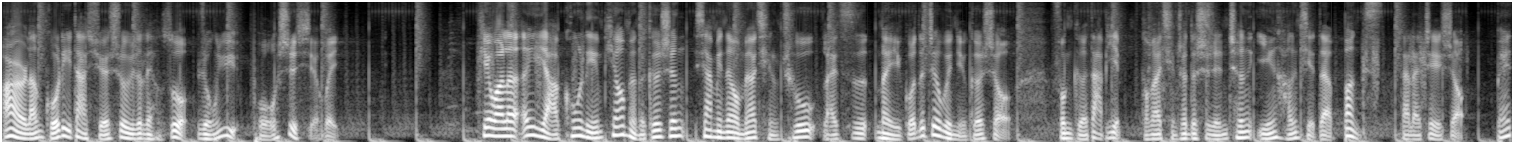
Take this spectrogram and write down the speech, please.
爱尔兰国立大学授予的两座荣誉博士学位。听完了恩雅空灵飘渺的歌声，下面呢，我们要请出来自美国的这位女歌手，风格大变。我们要请出的是人称“银行姐”的 Bunks，带来这首《Better》。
